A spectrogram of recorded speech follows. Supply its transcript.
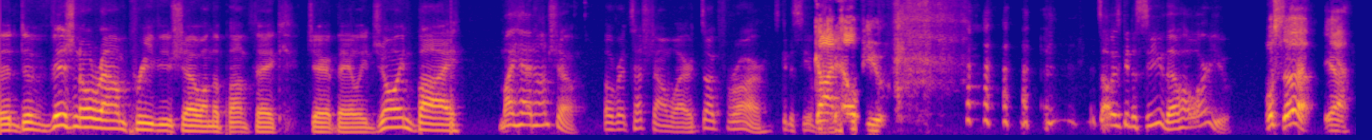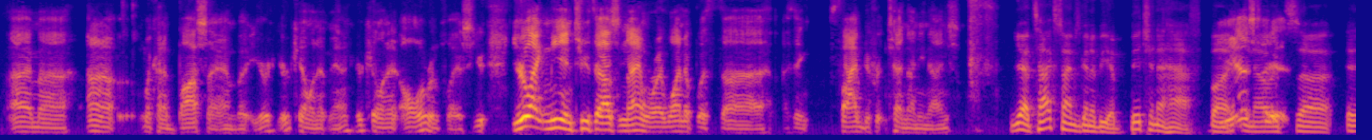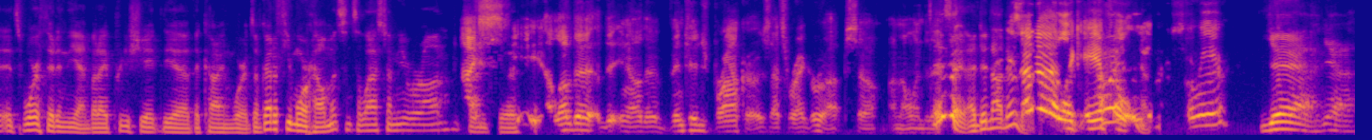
The divisional round preview show on the Pump Fake. Jarrett Bailey, joined by my head honcho over at Touchdown Wire, Doug Farrar. It's good to see you. God help you. it's always good to see you, though. How are you? What's up? Yeah, I'm. uh I don't know what kind of boss I am, but you're you're killing it, man. You're killing it all over the place. You you're like me in 2009, where I wound up with uh I think five different 1099s. Yeah, tax time is going to be a bitch and a half, but Yes, you know it it's uh it's worth it in the end. But I appreciate the uh, the kind words. I've got a few more helmets since the last time you were on. I Trying to- see. I love the, the you know the vintage Broncos. That's where I grew up, so I'm all into that. Is it? I did not know Is that. that a, like AFL Oh, over there? Yeah, yeah.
